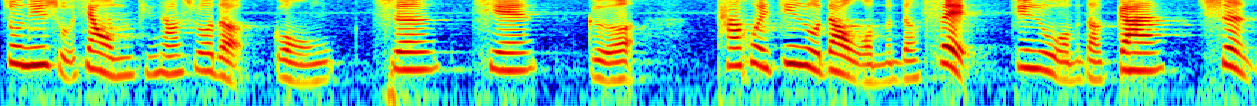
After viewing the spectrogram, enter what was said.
重金属像我们平常说的汞、砷、铅、镉，它会进入到我们的肺，进入我们的肝、肾，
